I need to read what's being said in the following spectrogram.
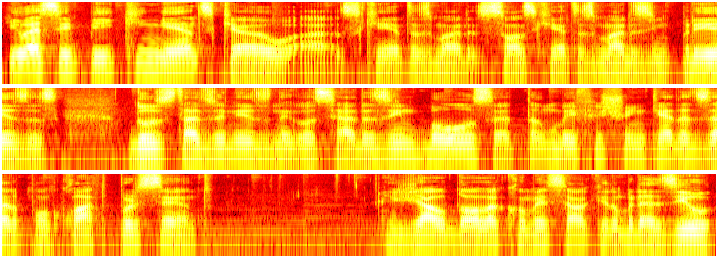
E o S&P 500, que é as 500 maiores, são as 500 maiores empresas dos Estados Unidos negociadas em bolsa, também fechou em queda de 0.4%. Já o dólar comercial aqui no Brasil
